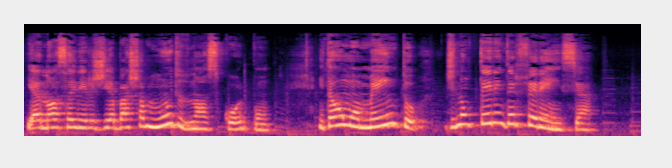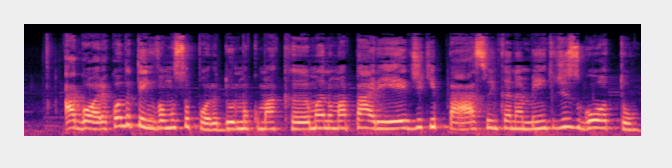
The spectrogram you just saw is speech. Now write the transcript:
E a nossa energia baixa muito do nosso corpo. Então, é um momento de não ter interferência. Agora, quando tem, vamos supor, eu durmo com uma cama numa parede que passa o encanamento de esgoto.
